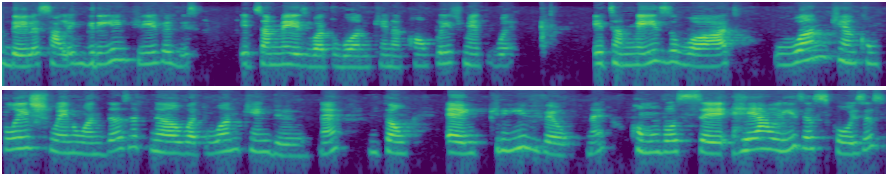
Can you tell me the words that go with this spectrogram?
dele, essa alegria incrível, ele diz, It's amazing what one can accomplish when it's amazing what one can accomplish when one doesn't know what one can do, né? Então, é incrível, né? Como você realiza as coisas,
